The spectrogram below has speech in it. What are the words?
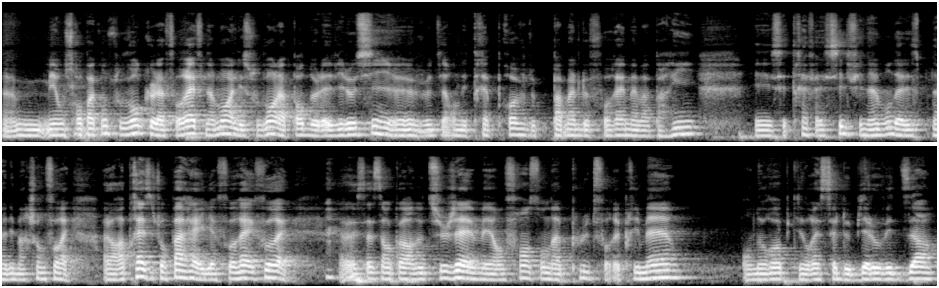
mais on se rend pas compte souvent que la forêt, finalement, elle est souvent à la porte de la ville aussi. je veux dire, on est très proche de pas mal de forêts, même à Paris. Et c'est très facile, finalement, d'aller marcher en forêt. Alors après, c'est toujours pareil, il y a forêt et forêt. ça, c'est encore un autre sujet. Mais en France, on n'a plus de forêt primaire en Europe, il y aurait celle de Bialovezza,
